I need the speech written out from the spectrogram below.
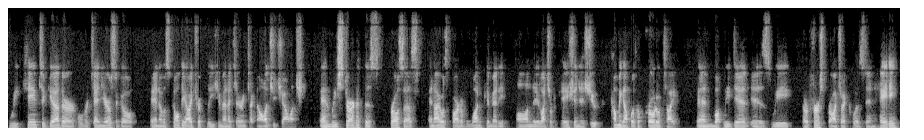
we came together over 10 years ago, and it was called the IEEE Humanitarian Technology Challenge. And we started this process, and I was part of one committee on the electrification issue, coming up with a prototype. And what we did is we, our first project was in Haiti,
